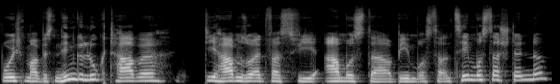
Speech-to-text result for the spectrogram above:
wo ich mal ein bisschen hingelugt habe, die haben so etwas wie A-Muster, B-Muster und C-Musterstände,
